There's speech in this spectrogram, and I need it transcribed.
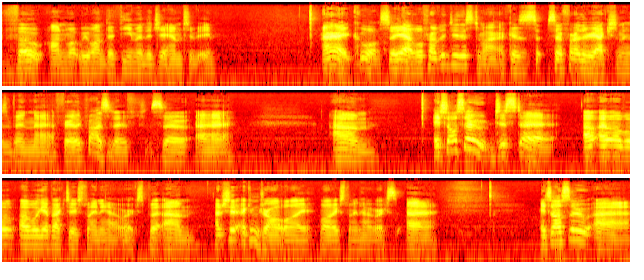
vote on what we want the theme of the jam to be. All right, cool. So yeah, we'll probably do this tomorrow because so far the reaction has been uh, fairly positive. So, uh, um, it's also just uh, I, I, will, I will get back to explaining how it works, but um, actually I can draw while I while I explain how it works. Uh, it's also uh,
